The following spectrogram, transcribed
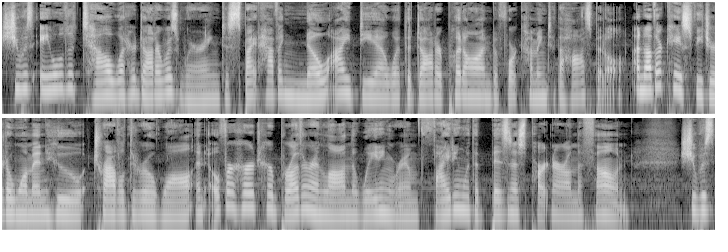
She was able to tell what her daughter was wearing despite having no idea what the daughter put on before coming to the hospital. Another case featured a woman who traveled through a wall and overheard her brother in law in the waiting room fighting with a business partner on the phone she was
